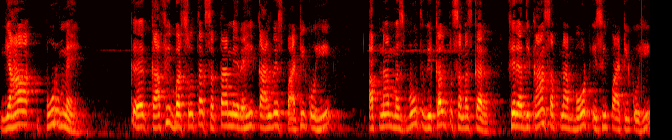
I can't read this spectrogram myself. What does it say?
यहाँ पूर्व में काफ़ी वर्षों तक सत्ता में रही कांग्रेस पार्टी को ही अपना मज़बूत विकल्प समझकर फिर अधिकांश अपना वोट इसी पार्टी को ही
